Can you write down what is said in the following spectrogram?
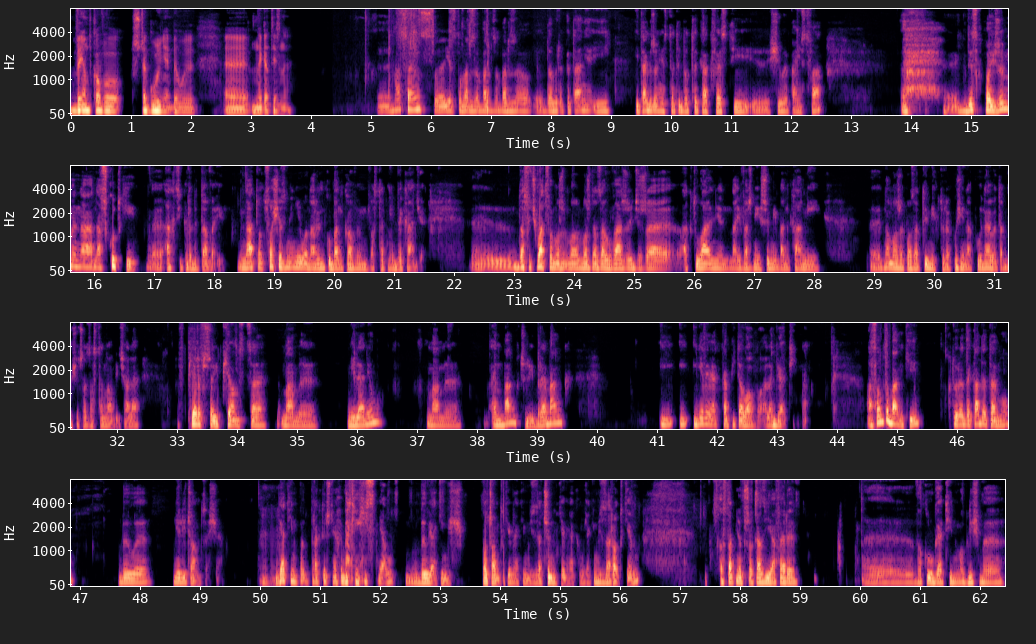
wyjątkowo szczególnie były negatywne? ma sens. Jest to bardzo, bardzo, bardzo dobre pytanie i, i także niestety dotyka kwestii y, siły państwa. Gdy spojrzymy na, na skutki y, akcji kredytowej, na to, co się zmieniło na rynku bankowym w ostatniej dekadzie, y, dosyć łatwo mo, mo, można zauważyć, że aktualnie najważniejszymi bankami, no może poza tymi, które później napłynęły, tam by się trzeba zastanowić, ale w pierwszej piątce mamy Millennium, mamy mBank, czyli Brebank i, i, i nie wiem jak kapitałowo, ale Getin. A są to banki, które dekadę temu były nieliczące się. Mhm. Getin praktycznie chyba nie istniał. Był jakimś początkiem, jakimś zaczynkiem, jakimś, jakimś zarodkiem. Ostatnio przy okazji afery wokół Getin mogliśmy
